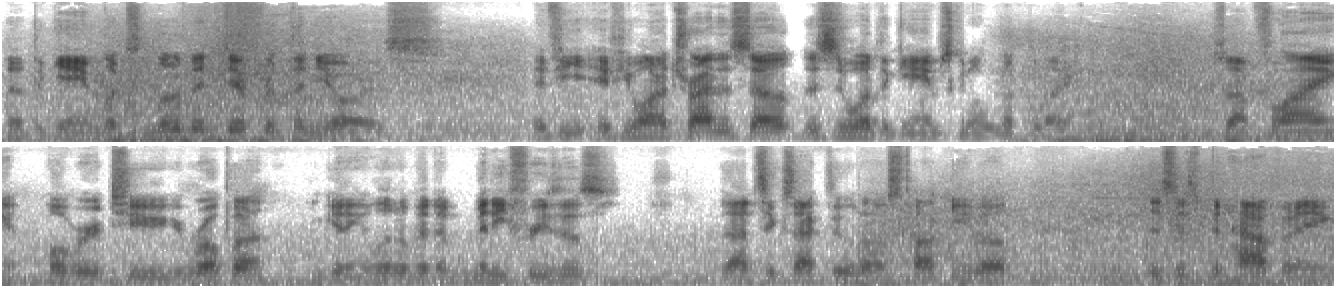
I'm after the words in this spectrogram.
that the game looks a little bit different than yours. If you if you want to try this out, this is what the game's going to look like. So I'm flying over to Europa. I'm getting a little bit of mini freezes. That's exactly what I was talking about. This has been happening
